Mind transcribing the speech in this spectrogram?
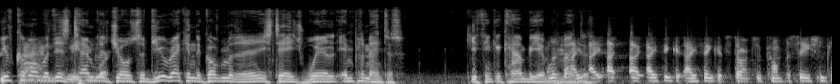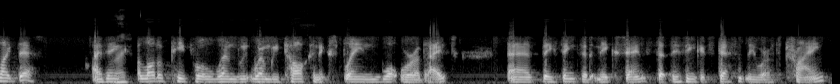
You've come up with this template. Joseph. Do you reckon the government at any stage will implement it? Do you think it can be implemented? Listen, I, I, I, think it, I think it starts with conversations like this. I think right. a lot of people, when we when we talk and explain what we're about, uh, they think that it makes sense, that they think it's definitely worth trying.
